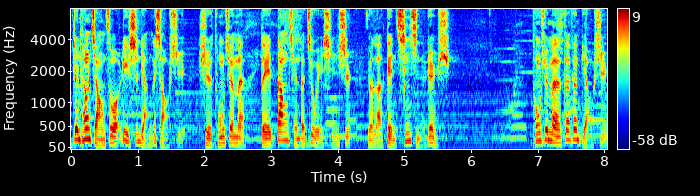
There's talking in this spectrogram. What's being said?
整场讲座历时两个小时，使同学们对当前的就业形势有了更清醒的认识。同学们纷纷表示，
